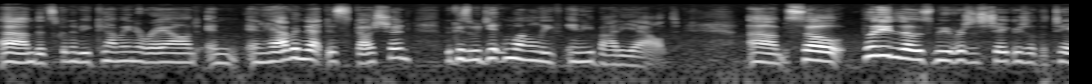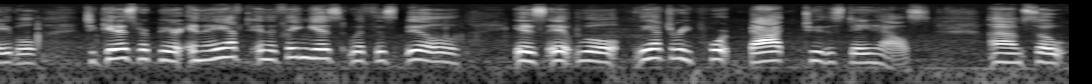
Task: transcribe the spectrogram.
um, that's going to be coming around and, and having that discussion because we didn't want to leave anybody out. Um, so putting those movers and shakers at the table to get us prepared, and they have. To, and the thing is with this bill is it will they have to report back to the state house. Um, so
